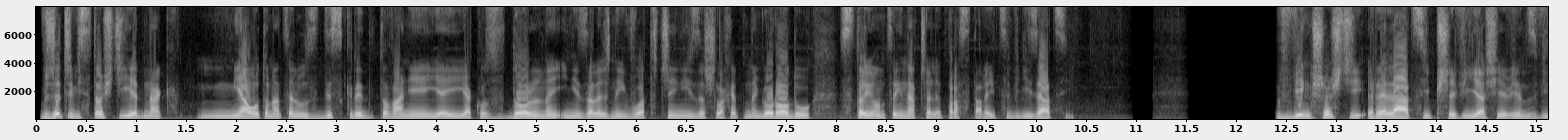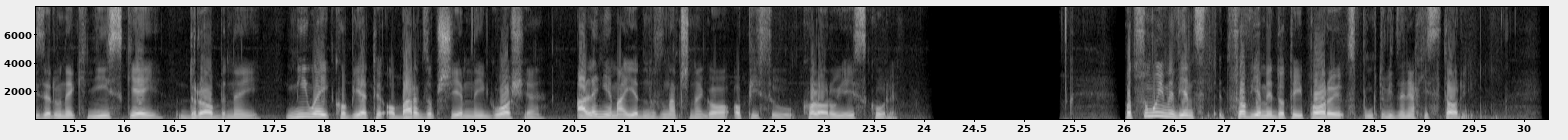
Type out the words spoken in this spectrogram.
W rzeczywistości jednak miało to na celu zdyskredytowanie jej jako zdolnej i niezależnej władczyni ze szlachetnego rodu, stojącej na czele prastarej cywilizacji. W większości relacji przewija się więc wizerunek niskiej, drobnej, miłej kobiety o bardzo przyjemnej głosie, ale nie ma jednoznacznego opisu koloru jej skóry. Podsumujmy więc, co wiemy do tej pory z punktu widzenia historii.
